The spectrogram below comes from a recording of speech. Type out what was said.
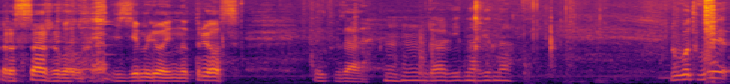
рассаживал с землей натрес и туда. Мгм, да, видно, видно. Ну вот вы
